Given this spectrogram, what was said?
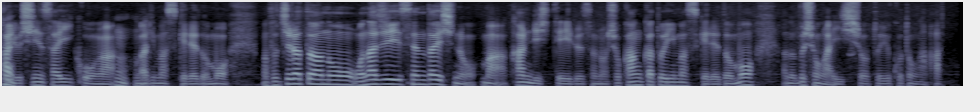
とはい。いう震災遺構がうんうん。ありますけれども、まあ、そちらとあの同じ仙台市の、まあ、管理しているその所管課といいますけれどもあの部署が一緒ということがあって、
